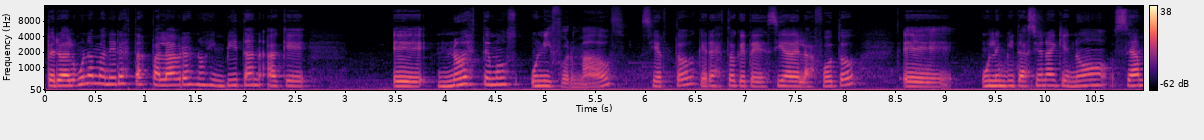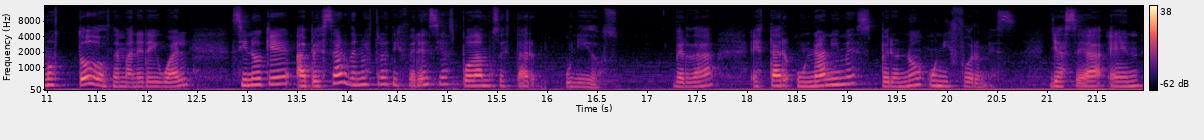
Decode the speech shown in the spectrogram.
pero de alguna manera estas palabras nos invitan a que eh, no estemos uniformados, ¿cierto? Que era esto que te decía de la foto, eh, una invitación a que no seamos todos de manera igual, sino que a pesar de nuestras diferencias podamos estar unidos, ¿verdad? Estar unánimes, pero no uniformes, ya sea en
